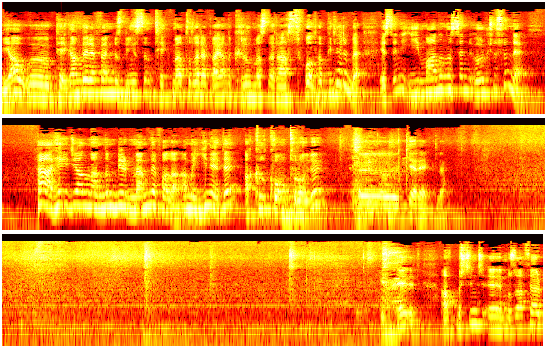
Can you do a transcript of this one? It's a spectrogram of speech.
Ya e, Peygamber Efendimiz bir insanın tekme atılarak ayağını kırılmasına rahatsız olabilir mi? E senin imanının senin ölçüsü ne? Ha heyecanlandım bilmem ne falan ama yine de akıl kontrolü e, gerekli. Evet. 60. E, Muzaffer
